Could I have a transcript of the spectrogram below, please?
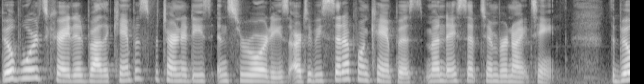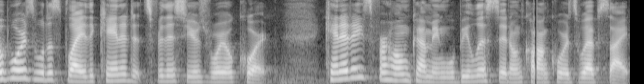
Billboards created by the campus fraternities and sororities are to be set up on campus Monday, September 19th. The billboards will display the candidates for this year's Royal Court. Candidates for homecoming will be listed on Concord's website.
